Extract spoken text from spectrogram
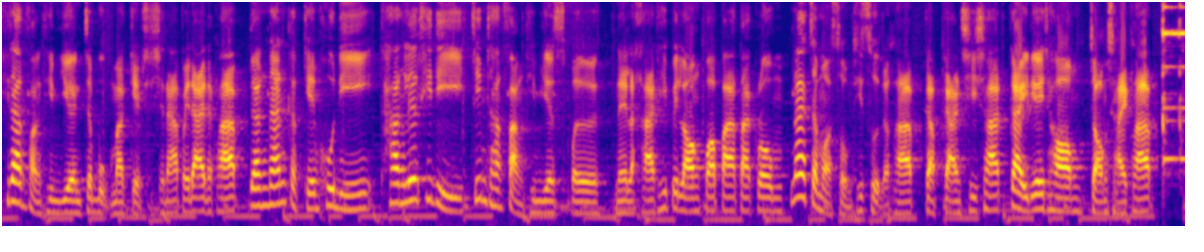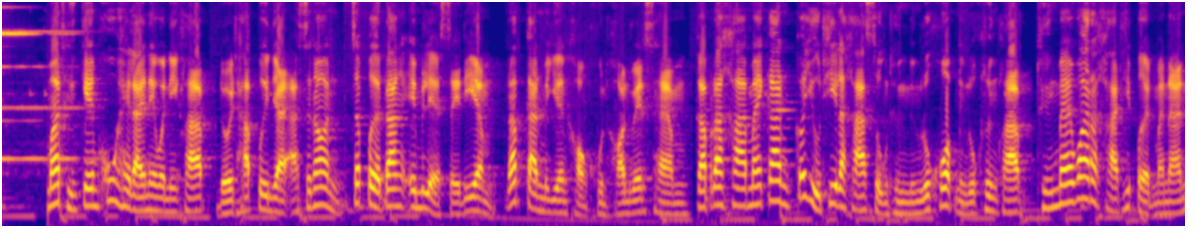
ที่ทางฝั่งทีมเยือนจะบุกมาเก็บชัยชนะไปได้นะครับ ดังนั้นกับเกมคู่นี้ทางเลือกที่ดีจิ้มทางฝั่งทีมเยือนสเปอร์ในราคาที่ไปลองปอปาตากลม น่าจะเหมาะสมที่สุดแล้วครับ กับการชี้ชัดไก่เดือยทองจองใช้ครับ มาถึงเกมคู่ไฮไลท์ในวันนี้ครับ โดยทัพปืนใหญ่อาร์เซนอลจะเปิดร่างเอมิเรตสเตเดียม รับการมาเยือนของคุณคอนเวสต์แฮม กับราคาไม้กั้นก็อยู่ที่ราคาสูงถึง 1 ลูกควบ 1 ลูกครึ่งครับ ถึงแม้ว่าราคาที่เปิดมานั้น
